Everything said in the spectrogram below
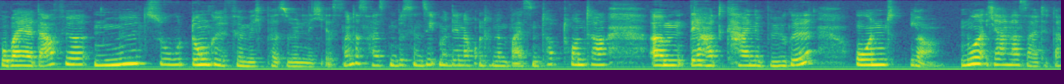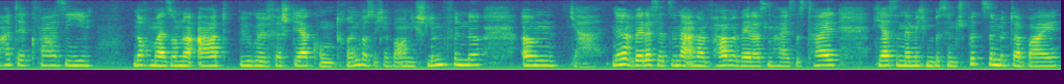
wobei er dafür ein zu dunkel für mich persönlich ist. Ne? Das heißt, ein bisschen sieht man den auch unter einem weißen Top drunter. Ähm, der hat keine Bügel und ja, nur hier an der Seite, da hat er quasi nochmal so eine Art Bügelverstärkung drin, was ich aber auch nicht schlimm finde. Ähm, ja, ne, wäre das jetzt in einer anderen Farbe, wäre das ein heißes Teil. Hier hast du nämlich ein bisschen Spitze mit dabei,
